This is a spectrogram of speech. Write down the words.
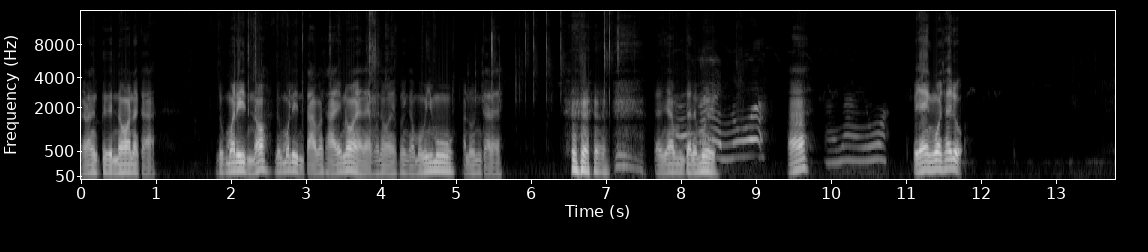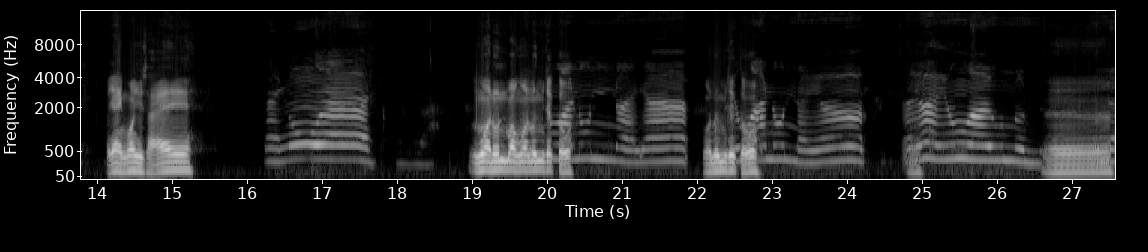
กำลังตื่นนอนนะกะลูกมาดินเนาะลูกมาดินตามภาษาเล็กน้อยอะไรพ่อน้องเอ้ยเพิ่นกับบ่มีมูอันนั้นก็ได้ แต่ยามแต่ละมือไนัวฮะไอ้นายนัวไปย่างงัวใช่ดุไปย่างงัวอยู่ไสนายนัวงัวนุ่นบ่งัวนุ่นมีจักโตวนุ่นไหนอะงัวนุ่นมีจักโตวนุ่นไหนอะไอ้นายนัวนุ่นเอนุ่นอไหน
